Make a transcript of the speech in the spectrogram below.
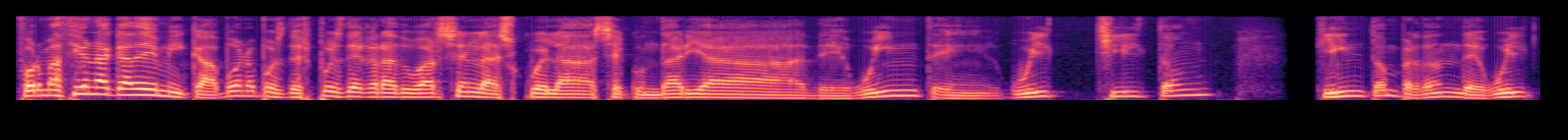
Formación académica. Bueno, pues después de graduarse en la escuela secundaria de Wint en Wilt Chilton, Clinton, perdón, de Wilt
